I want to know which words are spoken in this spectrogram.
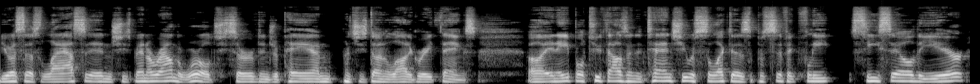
USS Lassen. She's been around the world. She served in Japan and she's done a lot of great things. Uh, in April 2010, she was selected as the Pacific Fleet Sea Sailor of the Year.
